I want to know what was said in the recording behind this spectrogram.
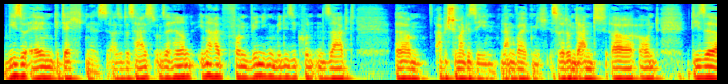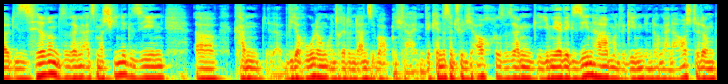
visuellem Gedächtnis. Also das heißt, unser Hirn innerhalb von wenigen Millisekunden sagt, ähm, habe ich schon mal gesehen, langweilt mich, ist redundant. Äh, und diese, dieses Hirn sozusagen als Maschine gesehen äh, kann Wiederholung und Redundanz überhaupt nicht leiden. Wir kennen das natürlich auch sozusagen, je mehr wir gesehen haben und wir gehen in irgendeine Ausstellung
